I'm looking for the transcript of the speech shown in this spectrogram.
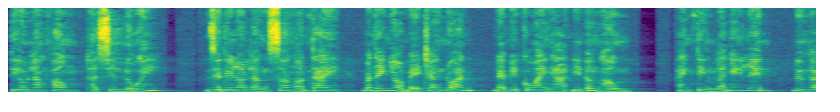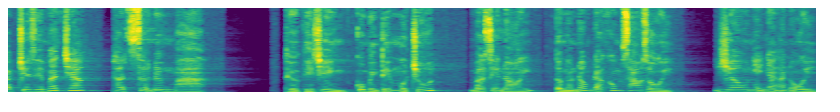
Tiêu Lăng Phong thật xin lỗi. Diệp Tinh lo lắng xoa ngón tay, bàn tay nhỏ bé trắng nõn đã bị cô hành hạ đến ửng hồng. Anh tỉnh lại nhanh lên, đừng gặp chuyện gì bất chắc, thật sự đừng mà. Thưa ký trình, cô bình tĩnh một chút. Bác sĩ nói, tổng giám đốc đã không sao rồi. Joe nhẹ nhàng ăn ủi,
